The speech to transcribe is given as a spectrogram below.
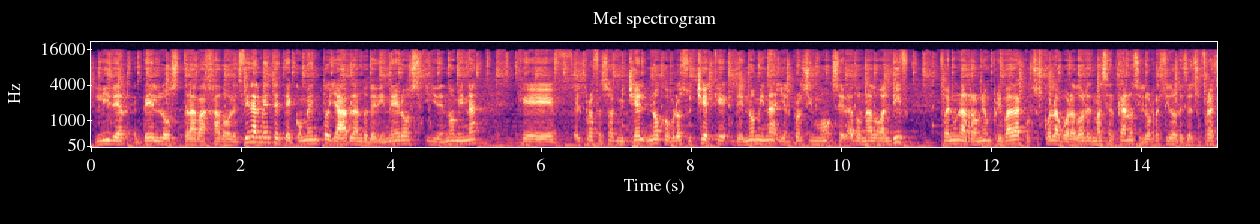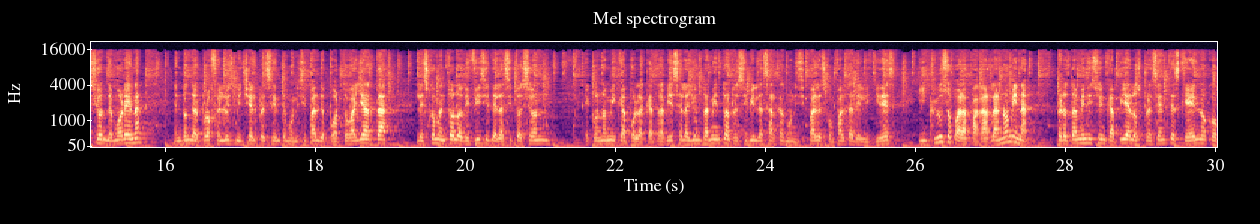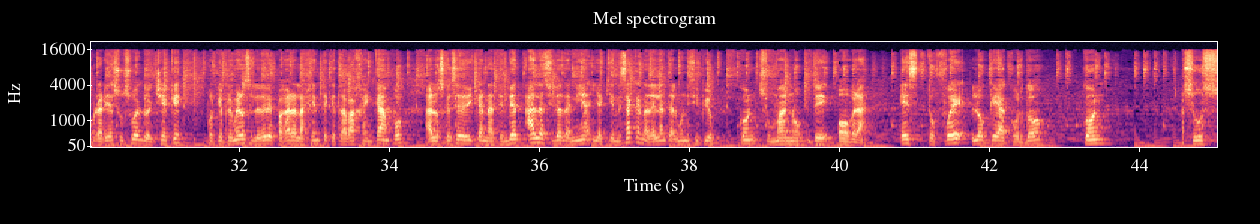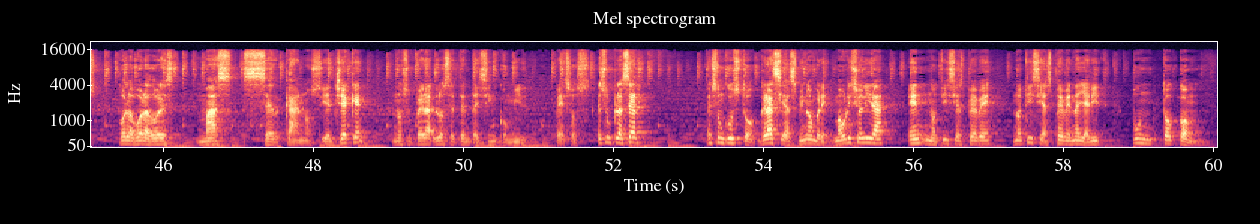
líder de los trabajadores. Finalmente te comento, ya hablando de dineros y de nómina, que el profesor Michel no cobró su cheque de nómina y el próximo será donado al DIF fue en una reunión privada con sus colaboradores más cercanos y los regidores de su fracción de Morena, en donde el profe Luis Michel, presidente municipal de Puerto Vallarta, les comentó lo difícil de la situación económica por la que atraviesa el ayuntamiento al recibir las arcas municipales con falta de liquidez, incluso para pagar la nómina, pero también hizo hincapié a los presentes que él no cobraría su sueldo, el cheque, porque primero se le debe pagar a la gente que trabaja en campo, a los que se dedican a atender a la ciudadanía y a quienes sacan adelante al municipio con su mano de obra. Esto fue lo que acordó con sus colaboradores más cercanos. Y el cheque no supera los 75 mil pesos. Es un placer, es un gusto. Gracias. Mi nombre, Mauricio Lira, en Noticias PB, noticiaspbnayarit.com.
